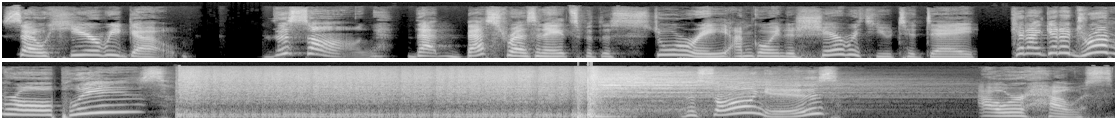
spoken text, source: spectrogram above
So here we go. The song that best resonates with the story I'm going to share with you today can I get a drum roll, please? The song is Our House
